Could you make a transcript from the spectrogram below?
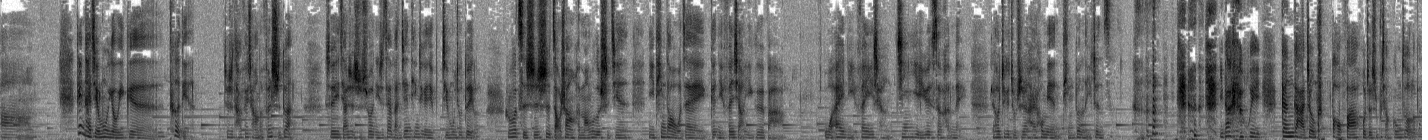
啊、电台节目有一个特点，就是它非常的分时段，所以假使是说你是在晚间听这个节节目就对了。如果此时是早上很忙碌的时间，你听到我在跟你分享一个把“我爱你”翻译成“今夜月色很美”，然后这个主持人还后面停顿了一阵子。你大概会尴尬症爆发，或者是不想工作了吧？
